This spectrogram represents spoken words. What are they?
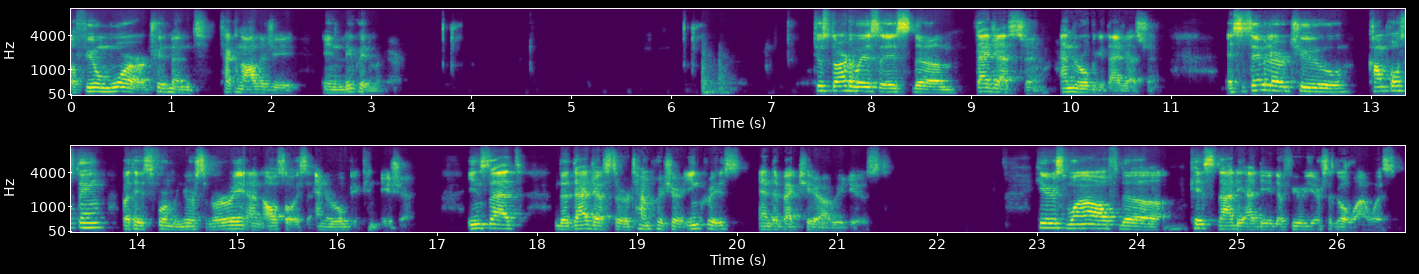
a few more treatment technology in liquid manure. To start with is the digestion, anaerobic digestion. It's similar to composting, but it's for manure slurry and also it's anaerobic condition. Inside, the digester temperature increase and the bacteria reduced. Here's one of the case study I did a few years ago when I was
